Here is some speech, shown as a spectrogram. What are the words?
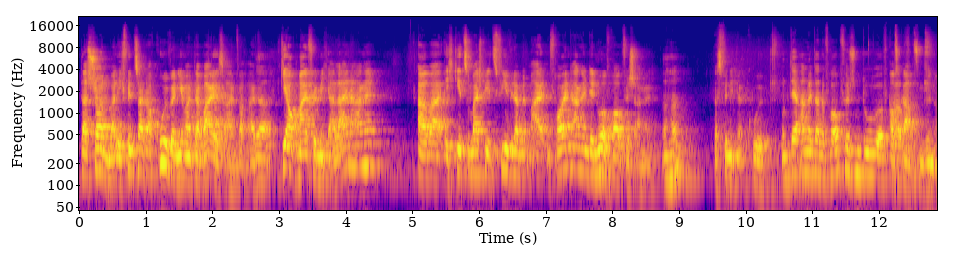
Das schon, weil ich finde es halt auch cool, wenn jemand dabei ist einfach. Also ja. Ich gehe auch mal für mich alleine angeln, aber ich gehe zum Beispiel jetzt viel wieder mit einem alten Freund angeln, der nur auf Raubfisch angelt. Aha. Das finde ich halt cool. Und der angelt dann auf Raubfisch und du auf Karpfen? Auf Karpfen, genau.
